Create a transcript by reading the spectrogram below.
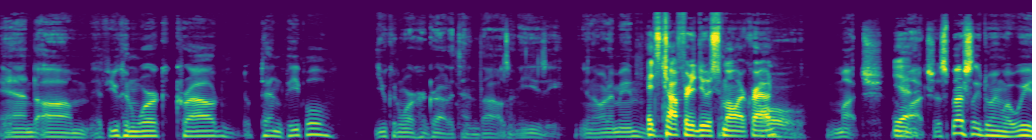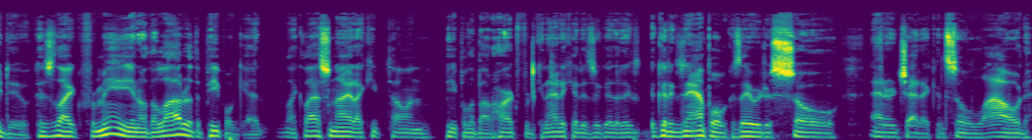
And um, if you can work a crowd of ten people, you can work a crowd of ten thousand easy. You know what I mean? It's tougher to do a smaller crowd. Oh, much, Yeah. much, especially doing what we do. Because, like, for me, you know, the louder the people get. Like last night, I keep telling people about Hartford, Connecticut is a good a good example because they were just so energetic and so loud.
